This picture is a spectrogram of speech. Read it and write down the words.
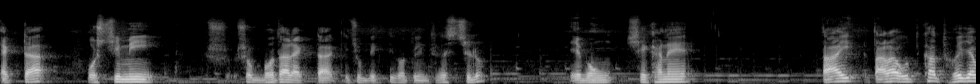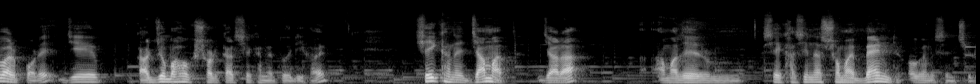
একটা পশ্চিমী সভ্যতার একটা কিছু ব্যক্তিগত ইন্টারেস্ট ছিল এবং সেখানে তাই তারা উৎখাত হয়ে যাওয়ার পরে যে কার্যবাহক সরকার সেখানে তৈরি হয় সেইখানে জামাত যারা আমাদের শেখ হাসিনার সময় ব্যান্ড অর্গানাইজেশন ছিল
